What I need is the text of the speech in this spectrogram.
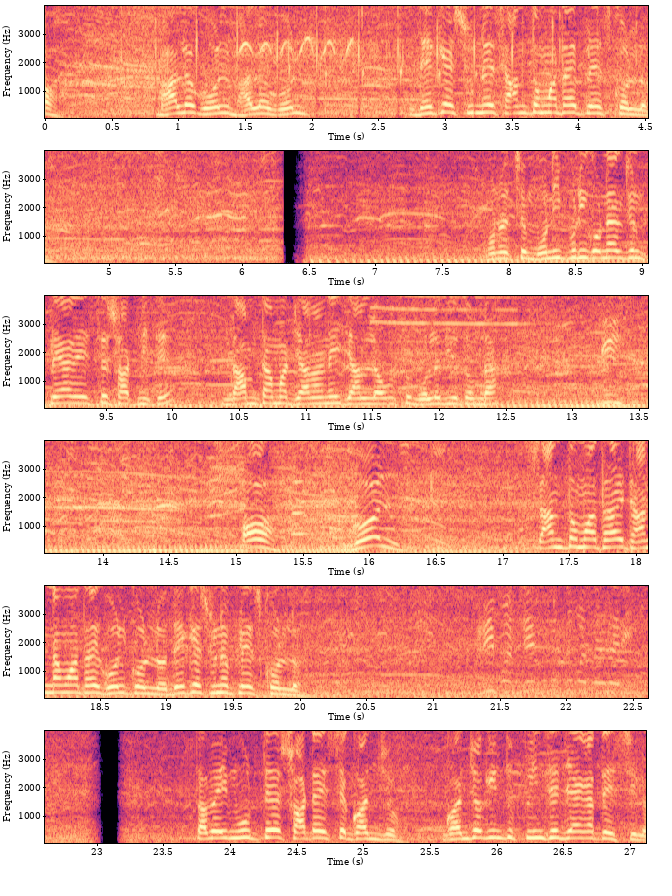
ও ভালো গোল ভালো গোল। দেখে শুনে শান্ত মাথায় প্রেস করল। মনে হচ্ছে মণিপুরি কোনো একজন প্লেয়ার এসছে শট নিতে। নামটা আমার জানা নেই জানলে অবশ্যই বলে দিও তোমরা। ও গোল! শান্ত মাথায়, ঠান্ডা মাথায় গোল করল, দেখে শুনে প্লেস করল। তবে এই মুহূর্তে শটে এসছে গঞ্জ। গঞ্জ কিন্তু প্রিন্সের জায়গাতে এসেছিল।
